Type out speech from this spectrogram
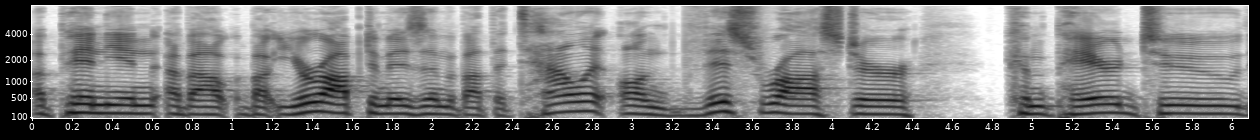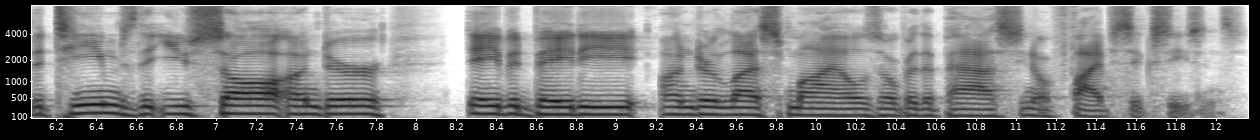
opinion about about your optimism about the talent on this roster compared to the teams that you saw under David Beaty, under Les Miles over the past, you know, five, six seasons?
